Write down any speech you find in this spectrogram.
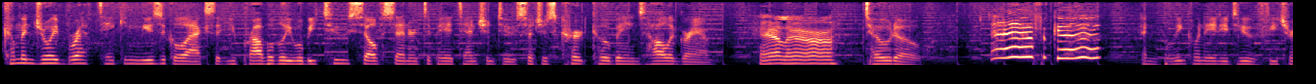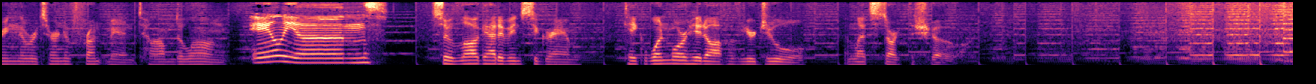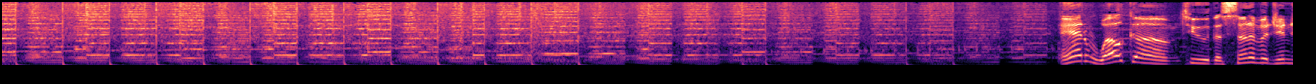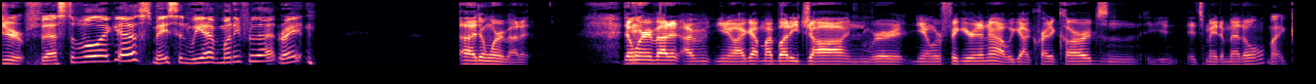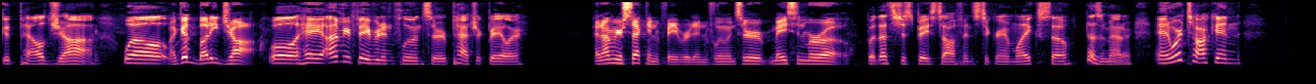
Come enjoy breathtaking musical acts that you probably will be too self centered to pay attention to, such as Kurt Cobain's Hologram, Hello, Toto, Africa. And Blink 182 featuring the return of frontman Tom DeLonge. Aliens. So log out of Instagram, take one more hit off of your Juul, and let's start the show. And welcome to the Son of a Ginger Festival, I guess. Mason, we have money for that, right? Uh, don't worry about it. Don't worry about it. I'm, you know, I got my buddy Ja, and we're, you know, we're figuring it out. We got credit cards, and it's made of metal. My good pal Ja. Well, My good buddy Ja, well, hey, I'm your favorite influencer, Patrick Baylor. and I'm your second favorite influencer, Mason Moreau. but that's just based off Instagram likes, so it doesn't matter. And we're talking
